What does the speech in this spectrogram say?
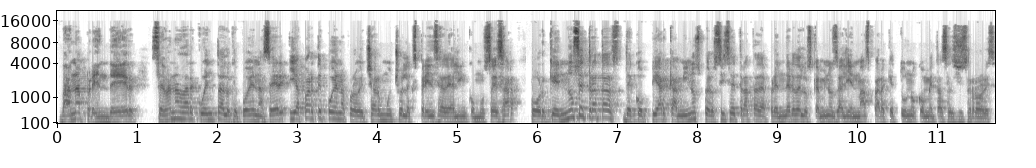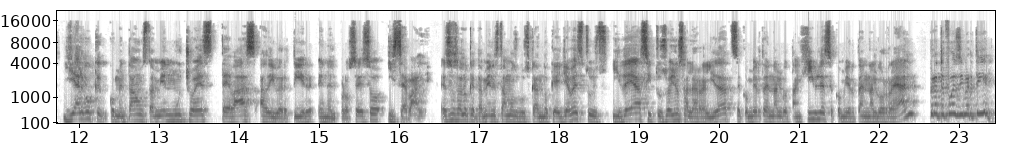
van a aprender, se van a dar cuenta de lo que pueden hacer y aparte pueden aprovechar mucho la experiencia de alguien como César, porque no se trata de copiar caminos, pero sí se trata de aprender de los caminos de alguien más para que tú no cometas esos errores. Y algo que comentábamos también mucho es te vas a divertir en el proceso y se vale. Eso es algo que también estamos buscando, que lleves tus ideas y tus sueños a la realidad, se convierta en algo tangible, se convierta en algo real, pero te puedes divertir.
